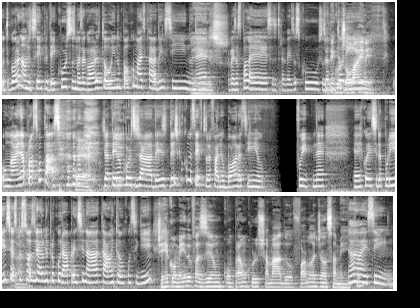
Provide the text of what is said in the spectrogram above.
Agora não, eu sempre dei cursos, mas agora eu tô indo um pouco mais para do ensino, né? Isso. Através das palestras, através dos cursos, Você da tem mentoria. curso online? online é o próximo passo. É. já tenho curso já desde, desde que eu comecei a fotografar newborn, assim, eu fui, né, é, conhecida por isso e as é. pessoas vieram me procurar para ensinar tal, então eu consegui. Te recomendo fazer um comprar um curso chamado Fórmula de Lançamento. Ai, sim.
